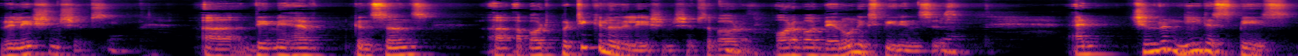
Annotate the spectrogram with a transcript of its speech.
relationships. Uh, they may have concerns uh, about particular relationships, about or about their own experiences. Yeah. And children need a space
